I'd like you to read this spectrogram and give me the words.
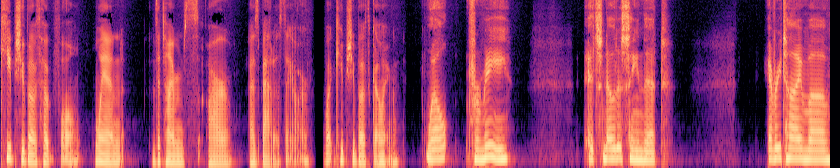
keeps you both hopeful when the times are as bad as they are? What keeps you both going? Well, for me, it's noticing that every time uh,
